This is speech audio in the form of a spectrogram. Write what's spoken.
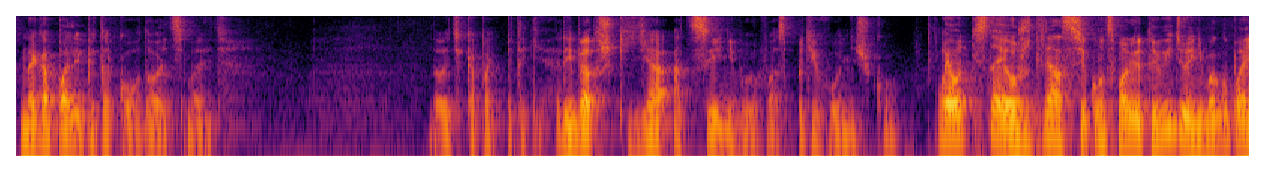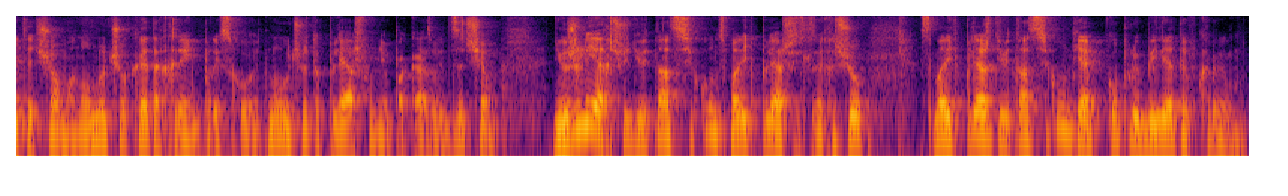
Накопали пятаков, давайте смотреть. Давайте копать пятаки. Ребятушки, я оцениваю вас потихонечку. Я вот не знаю, я уже 13 секунд смотрю это видео и не могу понять, о чем оно. Ну, что какая-то хрень происходит. Ну, что-то пляж вы мне показываете. Зачем? Неужели я хочу 19 секунд смотреть пляж? Если я хочу смотреть пляж 19 секунд, я куплю билеты в Крым.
